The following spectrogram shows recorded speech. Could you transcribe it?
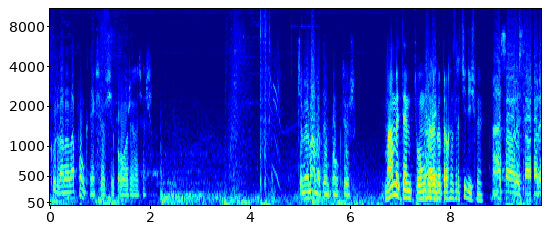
Kurwa, no na punkt niech się, się położy chociaż. Czy my mamy ten punkt już? Mamy ten punkt, ale go trochę straciliśmy. A, sorry, sorry.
